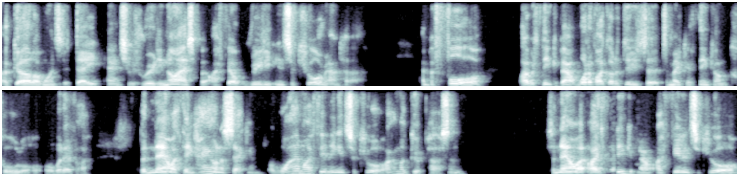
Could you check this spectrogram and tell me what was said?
a girl I wanted to date and she was really nice, but I felt really insecure around her. And before, I would think about what have I got to do to, to make her think I'm cool or, or whatever. But now I think, hang on a second, why am I feeling insecure? I'm a good person. So now I, I think about, I feel insecure.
